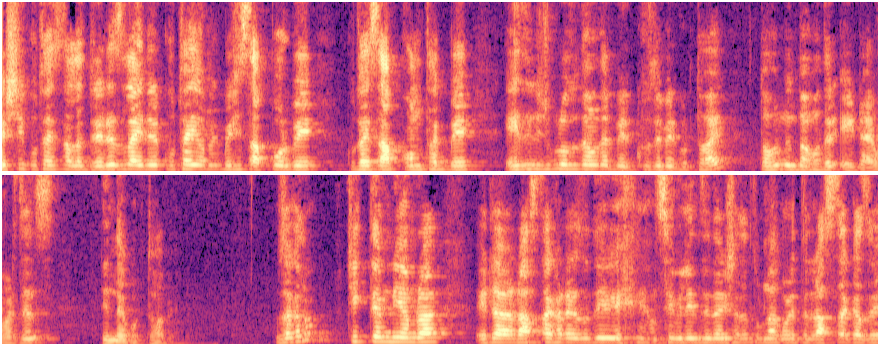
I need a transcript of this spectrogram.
বেশি, কোথায় তাহলে ড্রেনেজ লাইনের কোথায় অনেক বেশি চাপ পড়বে, কোথায় চাপ কম থাকবে, এই জিনিসগুলো যদি আমাদের বের, খুঁজে বের করতে হয়, তখন কিন্তু আমাদের এই ডাইভারজেন্স নির্ণয় করতে হবে। বুঝা গেল? ঠিক তেমনি আমরা এটা রাস্তাঘাটে যদি সিভিল ইঞ্জিনিয়ারের সাথে তুলনা করি, তাহলে রাস্তার কাছে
